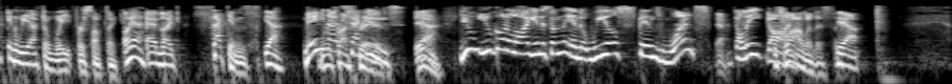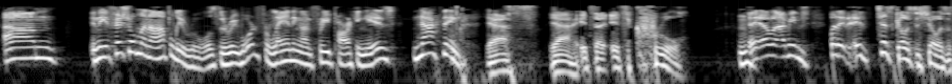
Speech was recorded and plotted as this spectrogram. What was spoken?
second we have to wait for something, Oh, yeah. and like seconds, Yeah. Maybe We're not frustrated. seconds. Yeah. You you go to log into something and the wheel spins once. Yeah. Delete. Gone. what's wrong with this? thing? Yeah. Um, in the official monopoly rules, the reward for landing on free parking is nothing. Yes, yeah, it's a it's cruel. Mm-hmm. I mean, but it, it just goes to show as a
